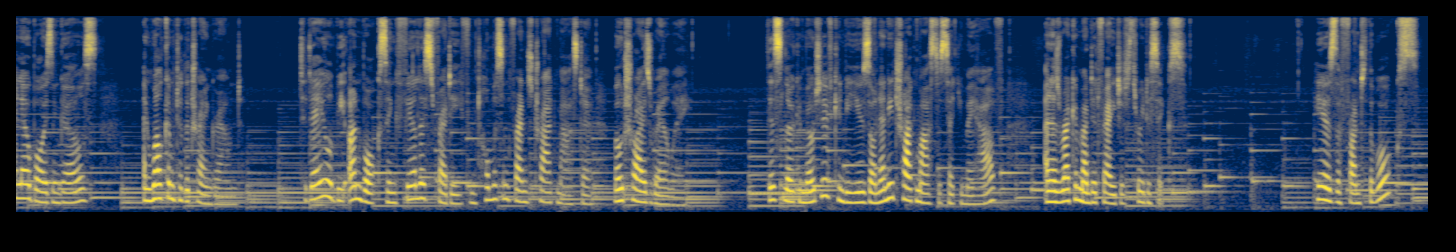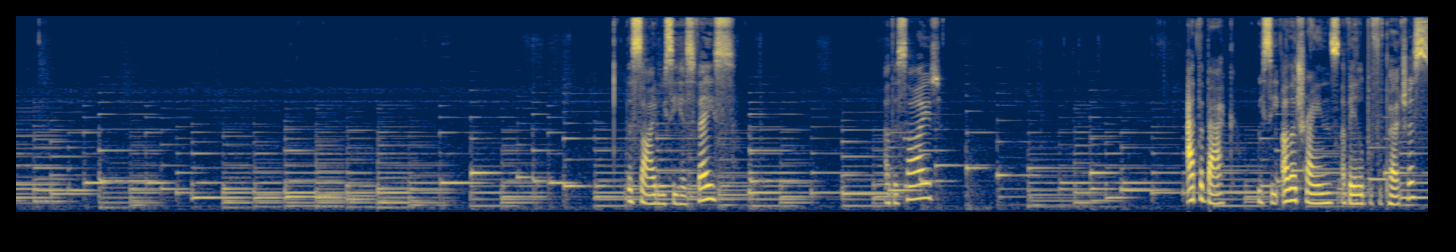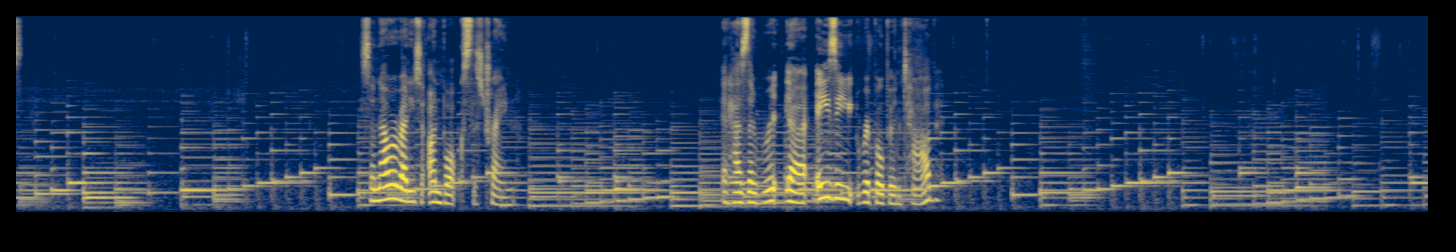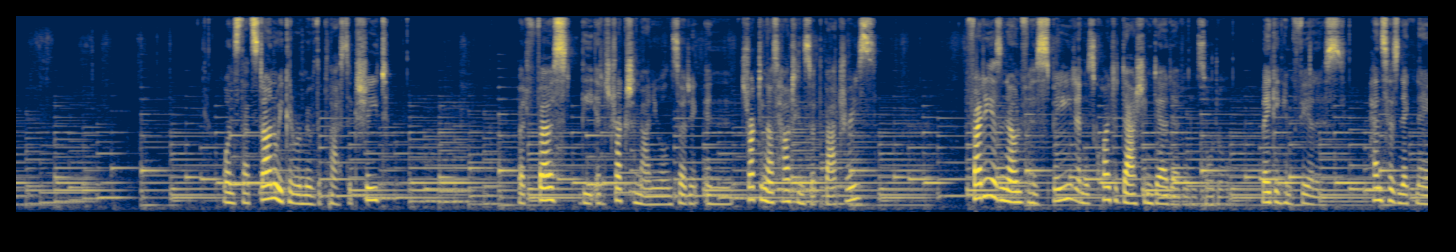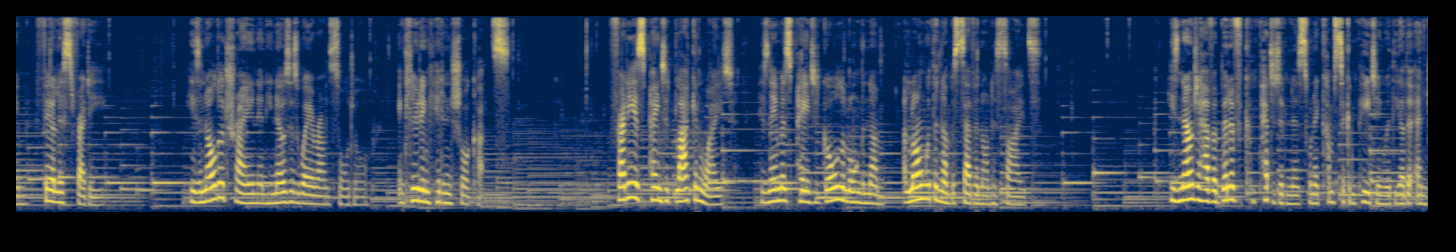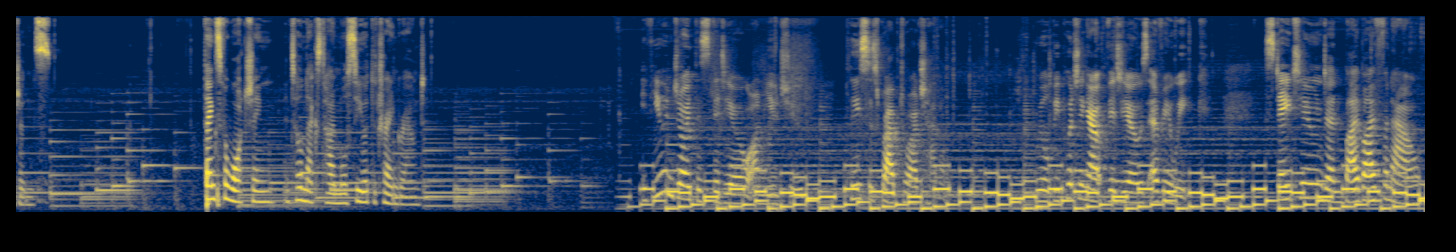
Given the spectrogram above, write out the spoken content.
Hello, boys and girls, and welcome to the Trainground. Today we'll be unboxing Fearless Freddie from Thomas & Friends Trackmaster Motorized Railway. This locomotive can be used on any Trackmaster set you may have and is recommended for ages 3 to 6. Here's the front of the box. The side we see his face. Other side. At the back, we see other trains available for purchase. So now we're ready to unbox this train. It has the uh, AZ rip open tab. Once that's done, we can remove the plastic sheet. But first, the instruction manual instructing us how to insert the batteries. Freddie is known for his speed and is quite a dashing daredevil in Sodor, making him fearless, hence his nickname, Fearless Freddie. He's an older train and he knows his way around Sodor, including hidden shortcuts. Freddie is painted black and white. His name is painted gold along, the num- along with the number 7 on his sides. He's known to have a bit of competitiveness when it comes to competing with the other engines. Thanks for watching. Until next time, we'll see you at the Trainground. If you enjoyed this video on YouTube, please subscribe to our channel. We'll be putting out videos every week. Stay tuned and bye bye for now.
